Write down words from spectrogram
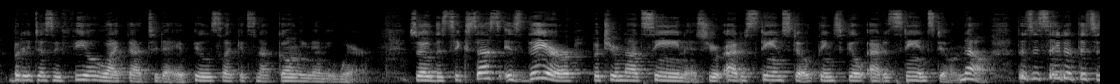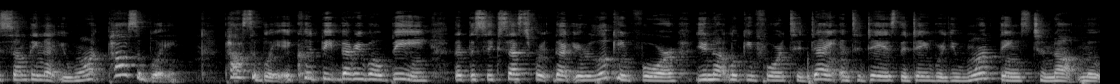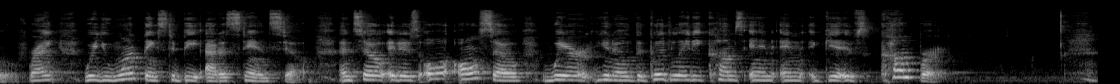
but it doesn't feel like that today. It feels like it's not going anywhere. So the success is there, but you're not seeing it. You're at a standstill. Things feel at a standstill. Now, does it say that this is something that you want? Possibly. Possibly, it could be very well be that the success for, that you're looking for, you're not looking for today, and today is the day where you want things to not move, right? Where you want things to be at a standstill, and so it is all also where you know the good lady comes in and gives comfort.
